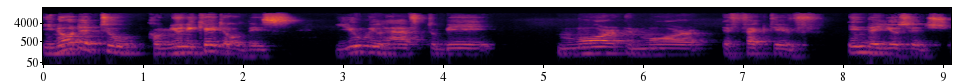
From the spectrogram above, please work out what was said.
in order to communicate all this you will have to be more and more effective in the usage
